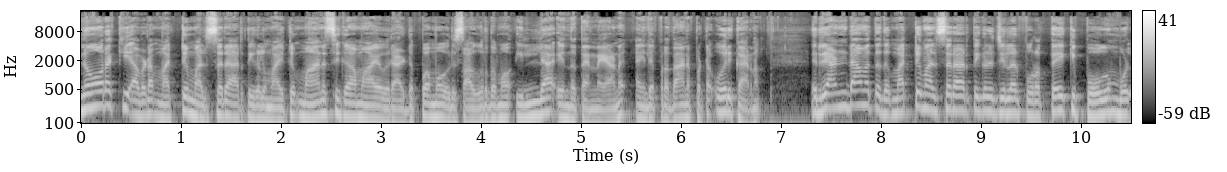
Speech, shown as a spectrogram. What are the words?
നോറയ്ക്ക് അവിടെ മറ്റ് മത്സരാർത്ഥികളുമായിട്ട് മാനസികമായ ഒരു അടുപ്പമോ ഒരു സൗഹൃദമോ ഇല്ല എന്ന് തന്നെയാണ് അതിന്റെ പ്രധാനപ്പെട്ട ഒരു കാരണം. രണ്ടാമത്തത് മറ്റ് മത്സരാർത്ഥികൾ ചിലർ പുറത്തേക്ക് പോകുമ്പോൾ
